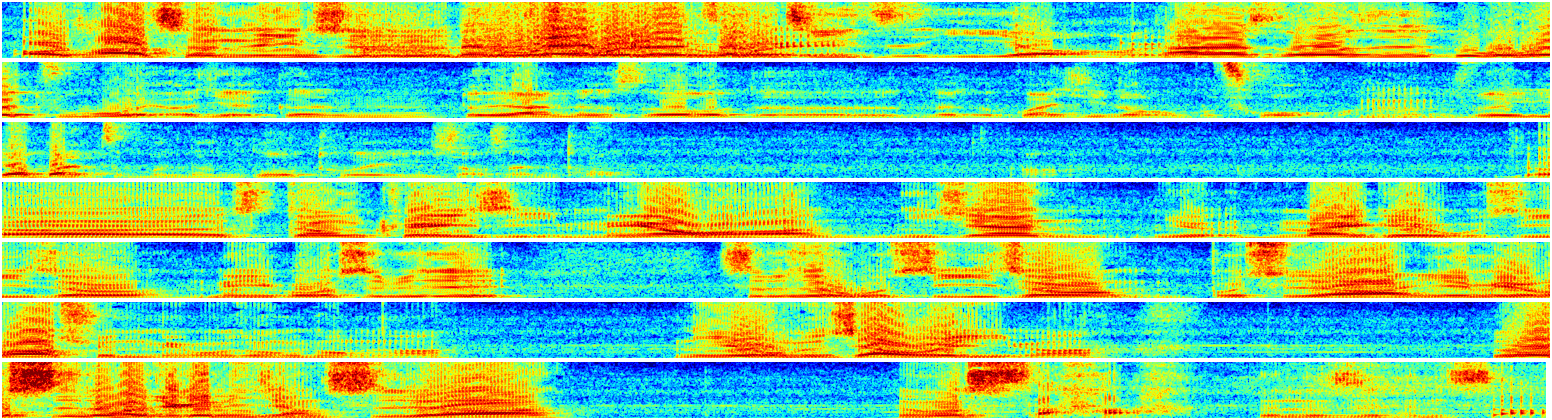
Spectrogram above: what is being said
哦，他曾经是陆委会的政绩之一哦。他那时候是陆委会主委，而且跟对岸那个时候的那个关系都很不错嘛。嗯。所以要不然怎么能够推小三通？啊。呃，Stone Crazy 没有啊？你现在有卖给五十一州，美国是不是？是不是五十一州？不是啊，因为没有办法选美国总统啊。你以为我们是夏威夷吗？如果是的话，就跟你讲是啊，有没有傻？真的是很傻。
